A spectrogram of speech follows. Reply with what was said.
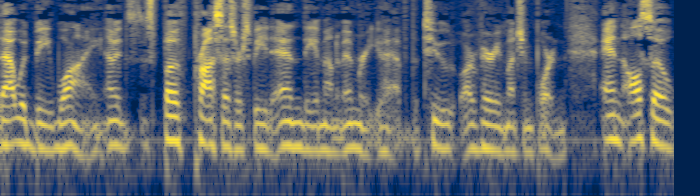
that would be why. I mean, it's, it's both processor speed and the amount of memory you have. The two are very much important. And also,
